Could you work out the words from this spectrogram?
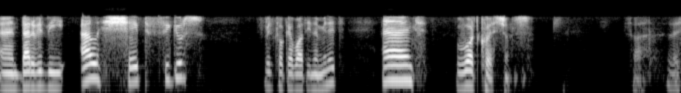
And there will be L-shaped figures we'll talk about in a minute. And word questions. So let's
